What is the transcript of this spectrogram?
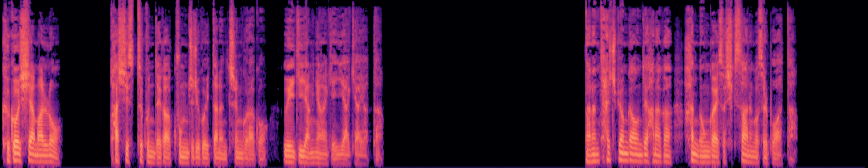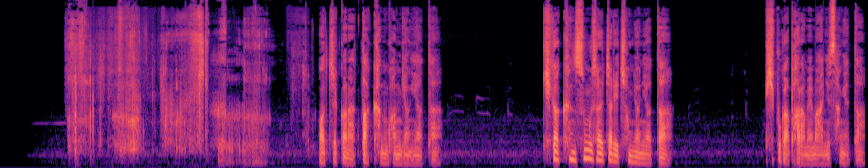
그것이야말로 파시스트 군대가 굶주리고 있다는 증거라고 의기양양하게 이야기하였다. 나는 탈주병 가운데 하나가 한 농가에서 식사하는 것을 보았다. 어쨌거나 딱한 광경이었다. 키가 큰 스무 살짜리 청년이었다. 피부가 바람에 많이 상했다.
